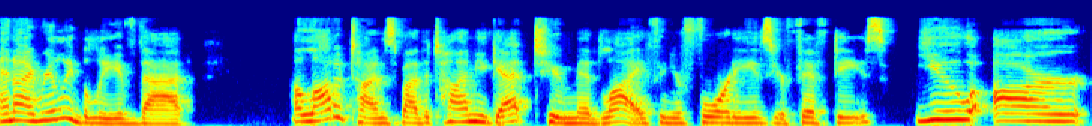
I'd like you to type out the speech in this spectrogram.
And I really believe that a lot of times by the time you get to midlife in your 40s, your 50s, you are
